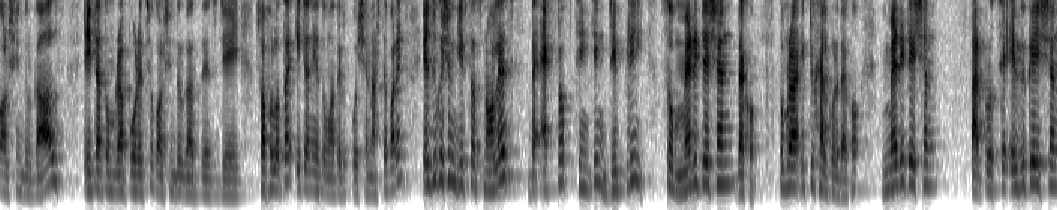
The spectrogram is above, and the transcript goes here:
Kalsindur girls এটা তোমরা পড়েছো, কলসিন্দুর গার্লসদের যে সফলতা, এটা নিয়ে তোমাদের কোয়েশ্চেন আসতে পারে। Education gives us knowledge the act of thinking deeply so meditation দেখো, তোমরা একটু খেয়াল করে দেখো। মেডিটেশন তারপর হচ্ছে এডুকেশন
